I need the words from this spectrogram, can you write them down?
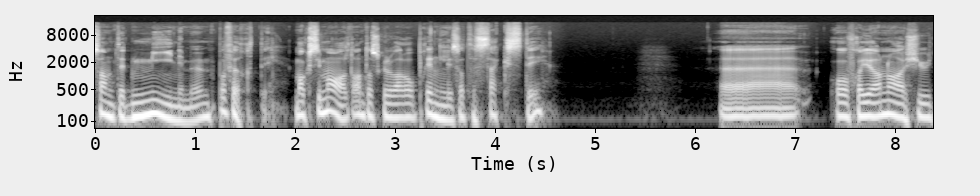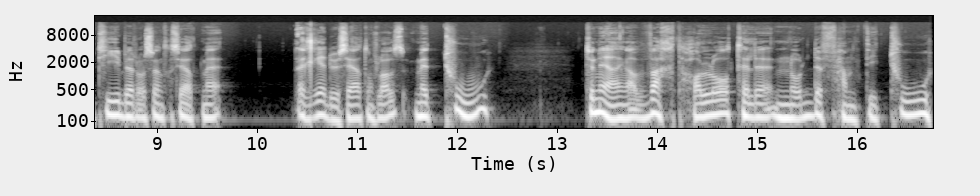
samt et minimum på 40. Maksimalt antall skulle være opprinnelig satt til 60, Eh, og fra januar 2010 ble det også interessert med redusert med to turneringer hvert halvår til det nådde 52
